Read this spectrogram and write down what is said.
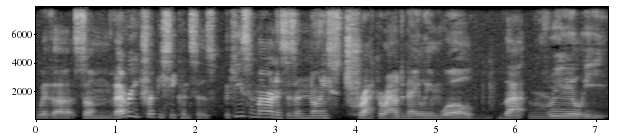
with uh, some very trippy sequences. The Keys of Marinus is a nice trek around an alien world that really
